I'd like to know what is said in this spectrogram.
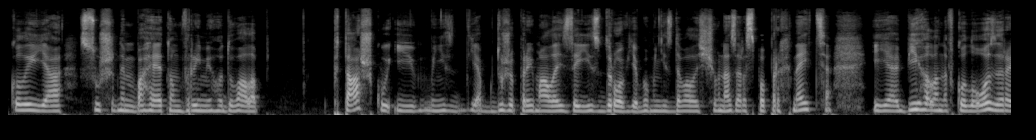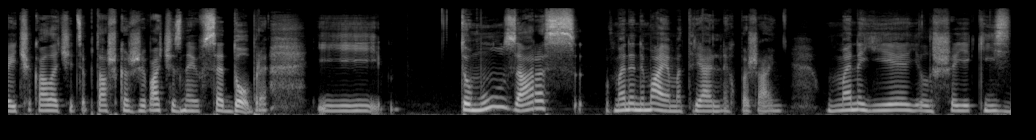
коли я сушеним багетом в Римі годувала пташку, і мені я б дуже приймалась за її здоров'я, бо мені здавалося, що вона зараз поперхнеться. І я бігала навколо озера і чекала, чи ця пташка жива, чи з нею все добре. І тому зараз в мене немає матеріальних бажань. У мене є лише якісь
